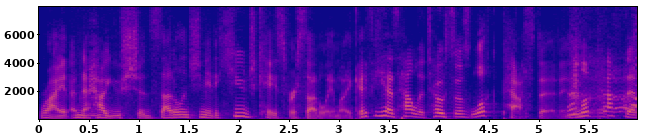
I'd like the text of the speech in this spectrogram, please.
right? Mean, how you should settle. And she made a huge case for settling. Like, if he has halitosis, look past it and you look past this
